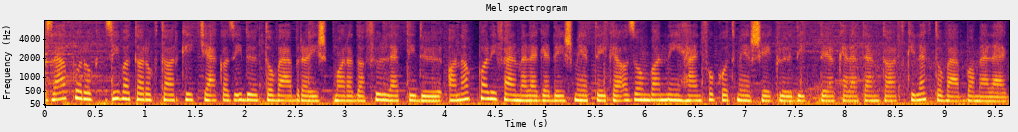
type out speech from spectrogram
Záporok, zivatarok tarkítják az időt továbbra is, marad a füllett idő, a nappali felmelegedés mértéke azonban néhány fokot mérséklődik, délkeleten tart ki legtovább a meleg.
